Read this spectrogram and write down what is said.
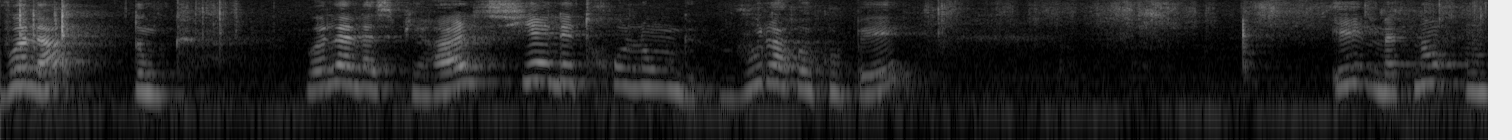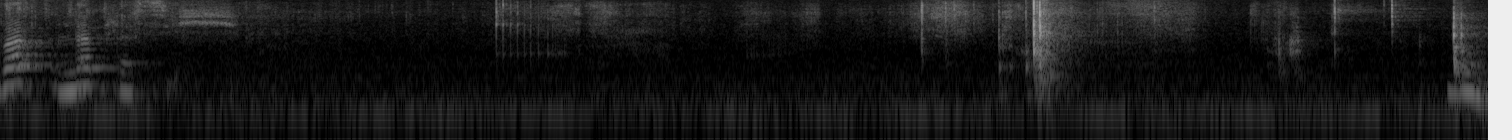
Voilà, donc voilà la spirale. Si elle est trop longue, vous la recoupez. Et maintenant, on va la placer. Donc,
